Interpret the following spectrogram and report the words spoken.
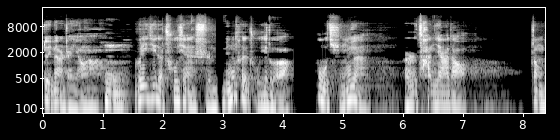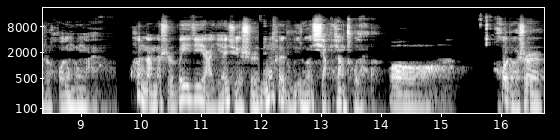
对面阵营啊。嗯危机的出现使民粹主义者不情愿而参加到政治活动中来。困难的是，危机啊，也许是民粹主义者想象出来的。哦或者是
